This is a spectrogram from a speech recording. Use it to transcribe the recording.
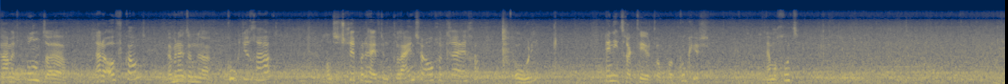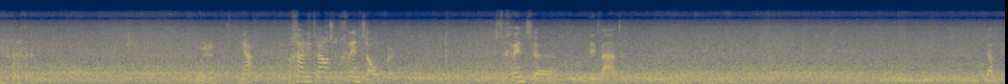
Gaan met pont uh, naar de overkant. We hebben net een uh, koekje gehad. Want de schipper heeft een kleinzoon gekregen, Ori. En die trakteert op wat koekjes. Helemaal goed. Mooi hè? Ja, we gaan nu trouwens een grens over. Dus de grens, uh, dit water. Dacht ik.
